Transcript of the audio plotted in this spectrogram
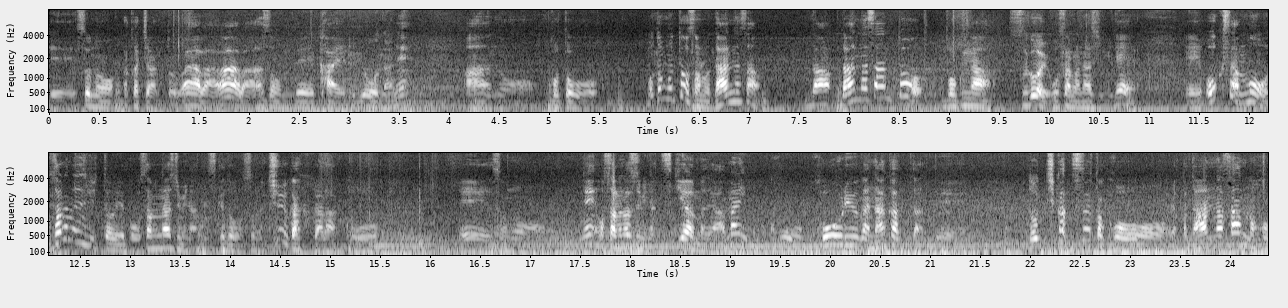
えその赤ちゃんとわーわーわーわー遊んで帰るようなねあのことをもともとその旦那さん旦那さんと僕がすごい幼なじみで、えー、奥さんも幼なじみといえば幼なじみなんですけどその中学からこう、えー、そのね幼なじみが付き合うまであまりこう交流がなかったんでどっちかっつうとこうやっぱ旦那さんの方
